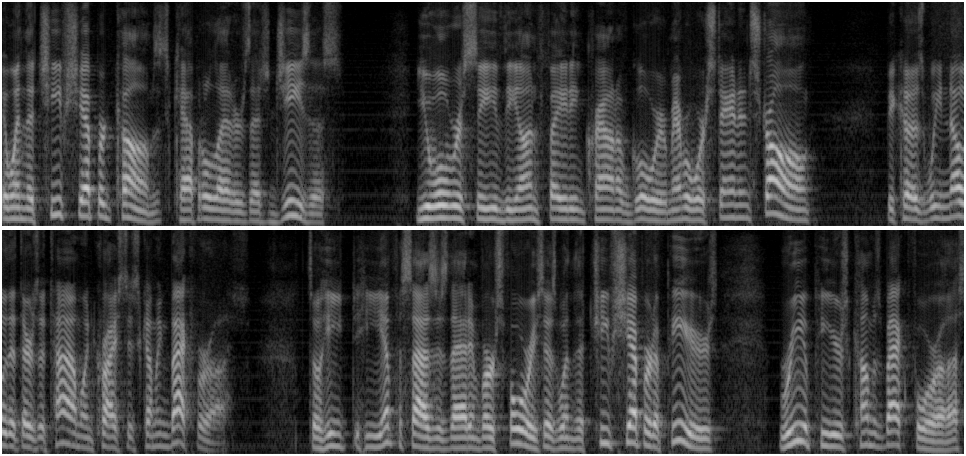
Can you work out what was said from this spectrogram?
And when the chief shepherd comes, it's capital letters, that's Jesus, you will receive the unfading crown of glory. Remember, we're standing strong because we know that there's a time when Christ is coming back for us. So he, he emphasizes that in verse 4. He says, When the chief shepherd appears, reappears, comes back for us,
